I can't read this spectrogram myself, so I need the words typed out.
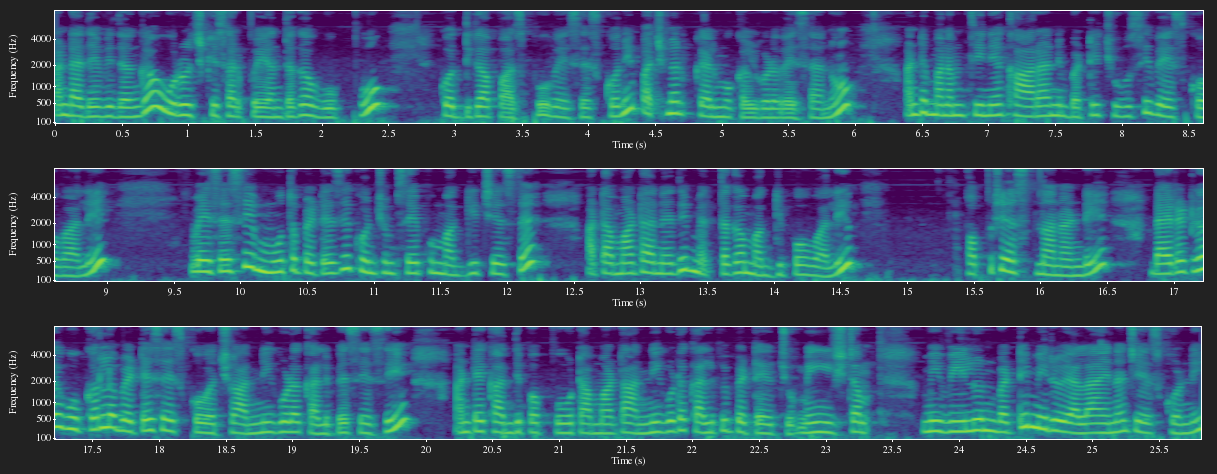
అండ్ అదేవిధంగా రుచికి సరిపోయేంతగా ఉప్పు కొద్దిగా పసుపు వేసేసుకొని పచ్చిమిరపకాయల ముక్కలు కూడా వేసాను అంటే మనం తినే కారాన్ని బట్టి చూసి వేసుకోవాలి. వేసేసి మూత పెట్టేసి కొంచెం సేపు మగ్గిచ్చేస్తే ఆ టమాటా అనేది మెత్తగా మగ్గిపోవాలి. పప్పు చేస్తున్నానండి. డైరెక్ట్గా కుక్కర్లో పెట్టేసేసుకోవచ్చు. అన్నీ కూడా కలిపేసేసి అంటే కందిపప్పు టమాటా అన్నీ కూడా కలిపి పెట్టేయచ్చు. మీ ఇష్టం మీ వీలుని బట్టి మీరు ఎలా అయినా చేసుకోండి.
